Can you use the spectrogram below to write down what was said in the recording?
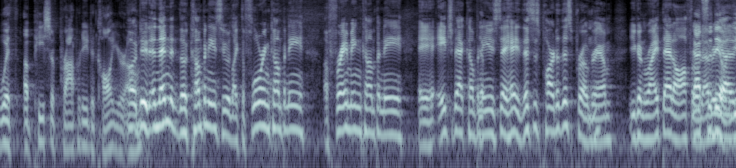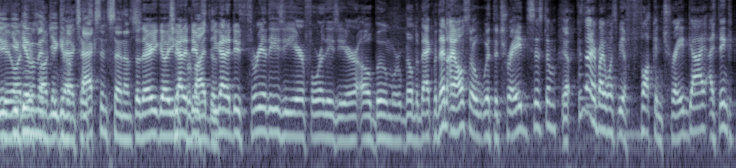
with a piece of property to call your oh, own? Oh, dude, and then the companies who like the flooring company, a framing company, a HVAC company, you say, "Hey, this is part of this program. Mm-hmm. You can write that off." Or That's the deal. gotta You- you give them a- you give them tax incentives So there you go. You got to do you got to do three of these a year, four of these a year. Oh, boom, we're building back. But then I also with the trade system, Yep. because not everybody wants to be a fucking trade guy. I think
